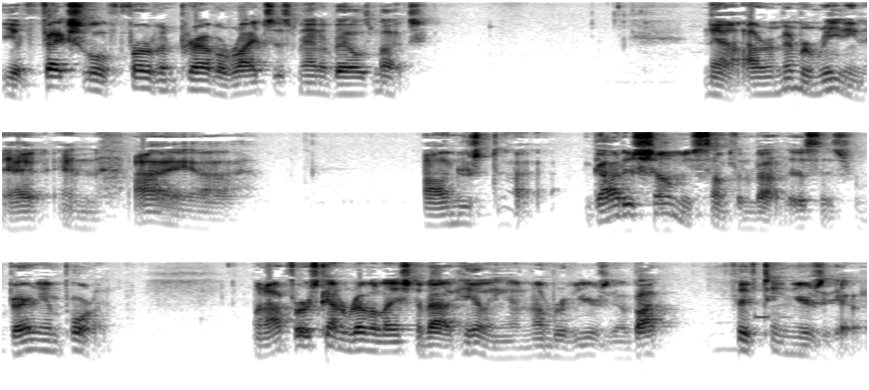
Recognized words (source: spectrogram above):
The effectual fervent prayer of a righteous man avails much. Now, I remember reading that, and I, uh, I understand. God has shown me something about this. It's very important. When I first got a revelation about healing a number of years ago, about 15 years ago,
